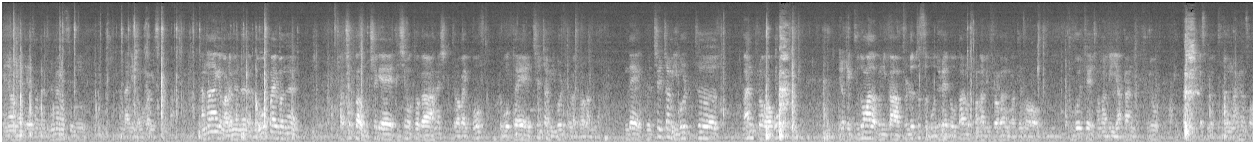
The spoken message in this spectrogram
개념에 대해서는 설명했으니 간단히 넘어가겠습니다. 간단하게 말하면은 로봇 5는 좌측과 우측에 DC 모터가 하나씩 들어가 있고 그 모터에 7.2V가 들어갑니다. 근데 그 7.2V만 들어가고 이렇게 구동하다 보니까 블루투스 모듈에도 따로 전압이 들어가는 것 같아서 9V의 전압이 약간 부족했다고 느꼈습니다. 구동을 하면서.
